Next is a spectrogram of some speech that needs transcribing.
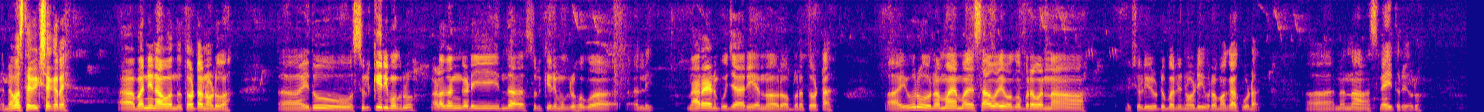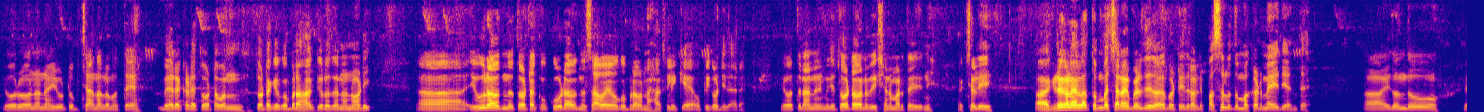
ನಮಸ್ತೆ ವೀಕ್ಷಕರೇ. ಬನ್ನಿ ನಾವು ಒಂದು ತೋಟ ನೋಡುವ. ಇದು ಸುಲ್ಕೇರಿ ಮಗ್ರು ಹಳದಂಗಡಿಯಿಂದ ಸುಲ್ಕೇರಿ ಮಗರು ಹೋಗುವ ಅಲ್ಲಿ. ನಾರಾಯಣ ಪೂಜಾರಿ ಅನ್ನುವರು ಒಬ್ಬರ ತೋಟ. ಇವರು ನಮ್ಮ ಸಾವಯವ ಗೊಬ್ಬರವನ್ನು ಆ್ಯಕ್ಚುಲಿ ಯೂಟ್ಯೂಬಲ್ಲಿ ನೋಡಿ ಇವರ ಮಗ ಕೂಡ. ನನ್ನ ಸ್ನೇಹಿತರು ಇವರು. ಇವರು ನನ್ನ ಯೂಟ್ಯೂಬ್ ಚಾನಲ್ ಮತ್ತು ಬೇರೆ ಕಡೆ ತೋಟವನ್ನು ತೋಟಕ್ಕೆ ಗೊಬ್ಬರ ಹಾಕಿರೋದನ್ನು ನೋಡಿ ಇವರ ಒಂದು ತೋಟಕ್ಕೂ ಕೂಡ ಒಂದು ಸಾವಯವ ಗೊಬ್ಬರವನ್ನು ಹಾಕಲಿಕ್ಕೆ ಒಪ್ಪಿಕೊಂಡಿದ್ದಾರೆ. ಇವತ್ತು ನಾನು ನಿಮಗೆ ತೋಟವನ್ನು ವೀಕ್ಷಣೆ ಮಾಡ್ತಾ ಇದ್ದೀನಿ. ಆ್ಯಕ್ಚುಲಿ ಗಿಡಗಳೆಲ್ಲ ತುಂಬ ಚೆನ್ನಾಗಿ ಬೆಳೆದಿದ್ದಾವೆ ಬಟ್ ಇದರಲ್ಲಿ ಫಸಲು ತುಂಬ ಕಡಿಮೆ ಇದೆಯಂತೆ. ಅಂತೆ ಇದೊಂದು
